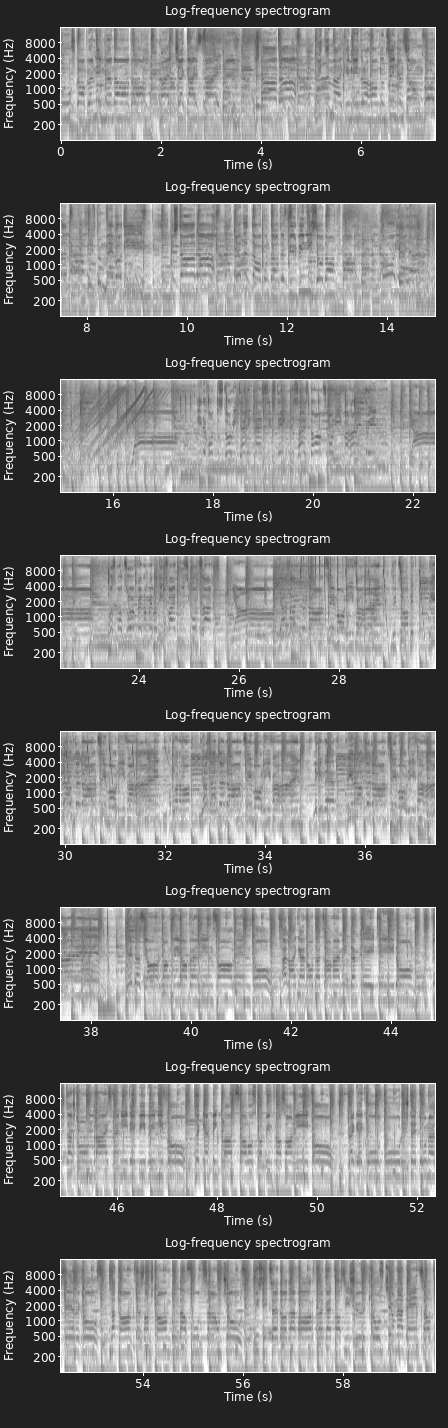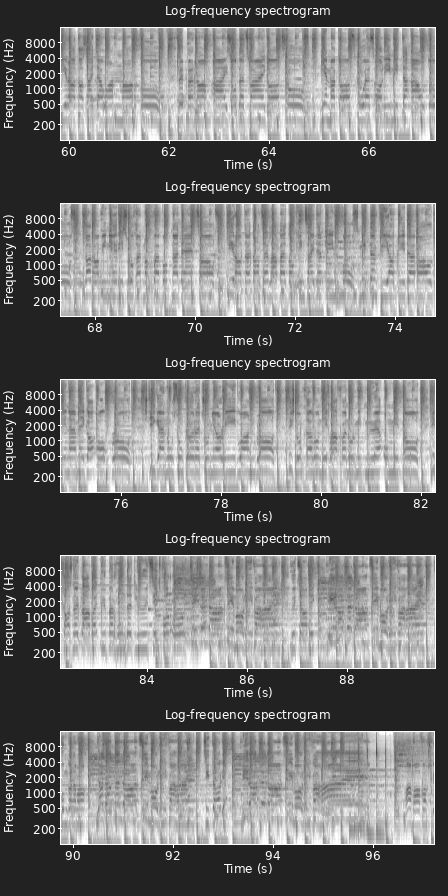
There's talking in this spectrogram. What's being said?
Niemand geht zu Fuß, alle mit den Autos. Carabinieri suchen nach verbotenen Dancehalls. Piraten tanzen erleben dank Insider-Infos. Mit dem Fiat in den Wald in einem mega Offroad. Steigen aus und hören Junior Reed One Blood. Es ist dunkel und ich laufe nur mit Mühe und mit Not. Ich kann's nicht glauben, über 100 Leute sind vor Ort. Es ist ein Tanz im Olivenhain. Heute Abend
